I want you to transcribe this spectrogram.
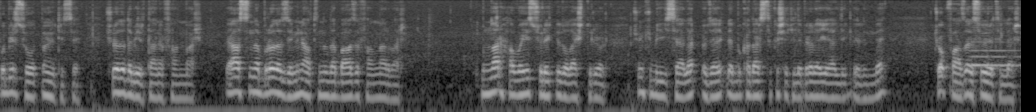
Bu bir soğutma ünitesi. Şurada da bir tane fan var. Ve aslında burada zemin altında da bazı fanlar var. Bunlar havayı sürekli dolaştırıyor. Çünkü bilgisayarlar özellikle bu kadar sıkı şekilde bir araya geldiklerinde çok fazla ısı üretirler.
